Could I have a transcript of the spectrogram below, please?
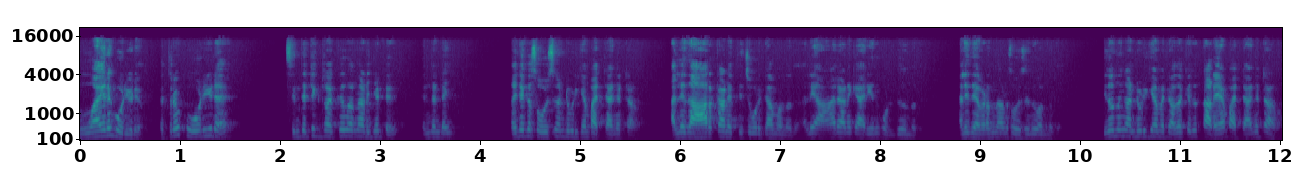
മൂവായിരം കോടിയുടെയോ എത്രയോ കോടിയുടെ സിന്തറ്റിക് ഡ്രഗ് വന്ന് അടിഞ്ഞിട്ട് എന്തുണ്ടായി? അതിനൊക്കെ സോഴ്സ് കണ്ടുപിടിക്കാൻ പറ്റാഞ്ഞിട്ടാണ്. അല്ലെ ഇത് ആർക്കാണ് എത്തിച്ചു കൊടുക്കാൻ വന്നത്? അല്ലെ ആരാണ് കാര്യം ഇത് കൊണ്ടുവന്നത്? അല്ലെ ഇത് എവിടെ നിന്നാണ് സോഴ്സ് ചെയ്ത് വന്നത്? ഇതൊന്നും കണ്ടുപിടിക്കാൻ പറ്റും അതൊക്കെ ഇത് തടയാൻ പറ്റാഞ്ഞിട്ടാണ്.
